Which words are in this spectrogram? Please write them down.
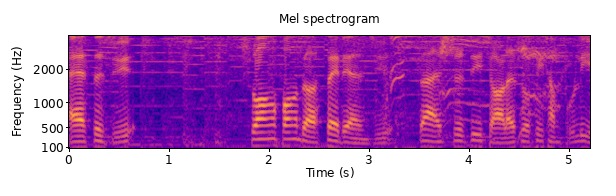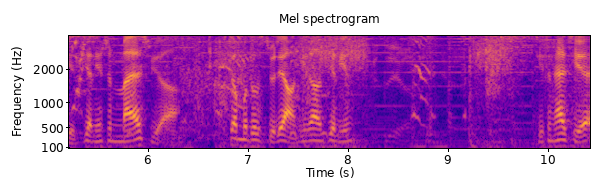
？S 局，双方的赛点局，但是对小二来说非常不利。剑灵是满血，啊这么多血量，你让剑灵起身开启。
